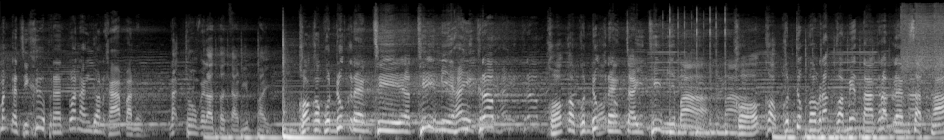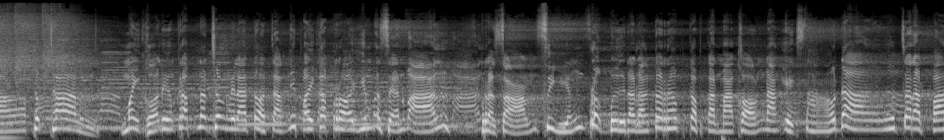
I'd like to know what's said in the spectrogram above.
มันก็สิคือปนะตัวนางย้อนขาปันณช่วงเวลาต่อจากนี้ไป ขอขอบคุณทุกแรงเชียร์ที่มีให้ครับ ขอขอบคุณทุกแรงใจที่มีมา ขอขอบคุณทุกความรักความเมตตาครับแรงศรัทธาทุกท่าน ไม่ขอลืมครับณช่วงเวลาต่อจากนี้ไปครับรอยยิ้มอันแสนหวาน ประสานเสียงปรบมือดังๆต้อนรับกับการมาของนางเอกสาวดาว จรัสฟ้า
